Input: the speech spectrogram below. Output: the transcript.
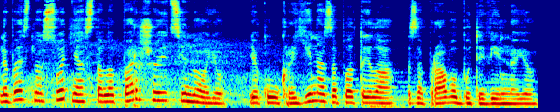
Небесна сотня стала першою ціною, яку Україна заплатила за право бути вільною.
